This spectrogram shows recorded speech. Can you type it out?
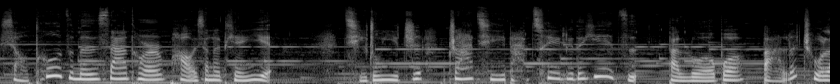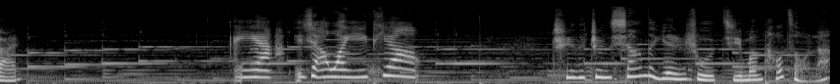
小兔子们撒腿儿跑向了田野，其中一只抓起一把翠绿的叶子，把萝卜拔了出来。哎呀，吓我一跳！吃的正香的鼹鼠急忙逃走了。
